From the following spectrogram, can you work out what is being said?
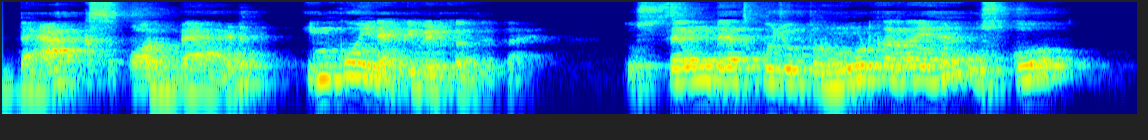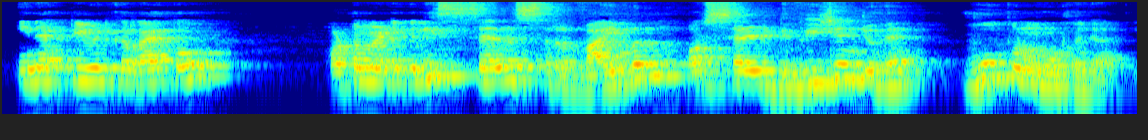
बैक्स और बैड इनको इनएक्टिवेट कर देता है। तो सेल डेथ को जो प्रमोट कर रहे हैं, उसको इनएक्टिवेट कर रहा है तो ऑटोमेटिकली सेल सर्वाइवल और सेल डिवीज़न जो है, वो प्रमोट हो जाती है।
